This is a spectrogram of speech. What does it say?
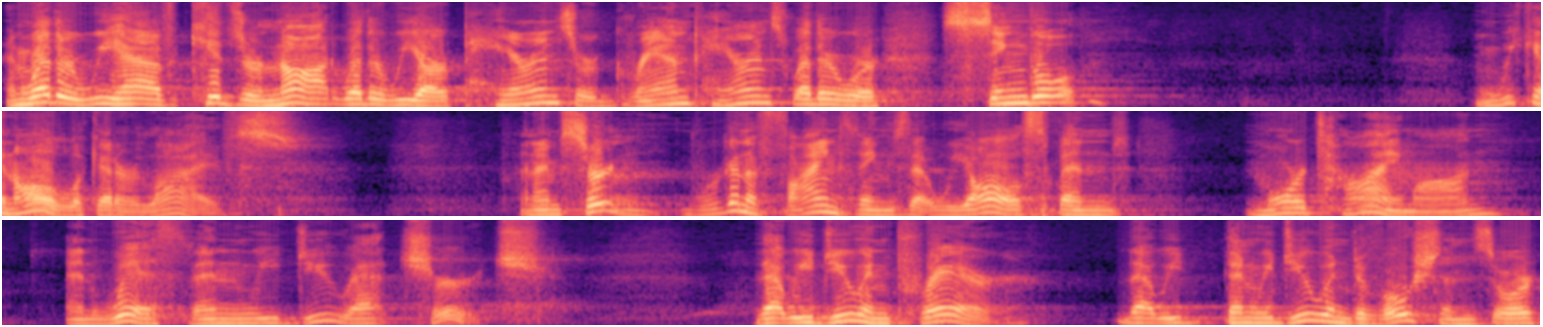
And whether we have kids or not, whether we are parents or grandparents, whether we're single, we can all look at our lives and I'm certain we're going to find things that we all spend more time on and with than we do at church, that we do in prayer, that we, than we do in devotions or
